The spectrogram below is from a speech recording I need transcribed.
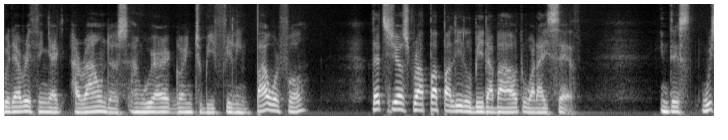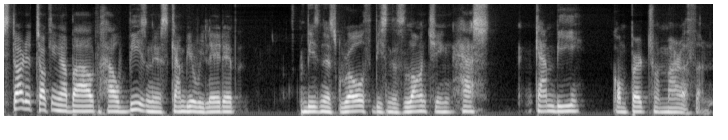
with everything around us and we are going to be feeling powerful let's just wrap up a little bit about what I said. In this, we started talking about how business can be related, business growth, business launching has can be compared to a marathon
